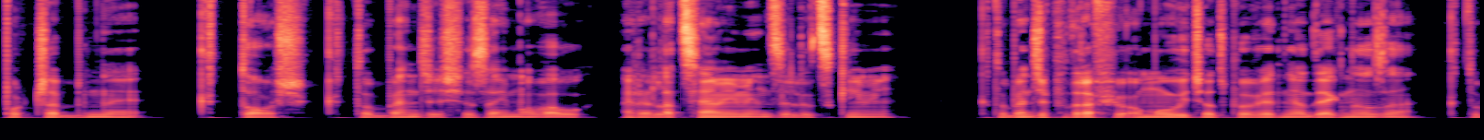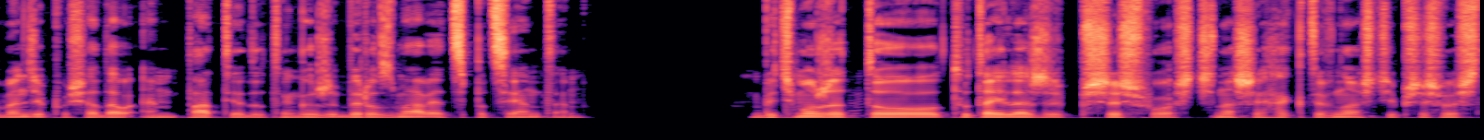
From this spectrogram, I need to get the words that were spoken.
potrzebny ktoś, kto będzie się zajmował relacjami międzyludzkimi, kto będzie potrafił omówić odpowiednią diagnozę, kto będzie posiadał empatię do tego, żeby rozmawiać z pacjentem. Być może to tutaj leży przyszłość naszych aktywności, przyszłość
